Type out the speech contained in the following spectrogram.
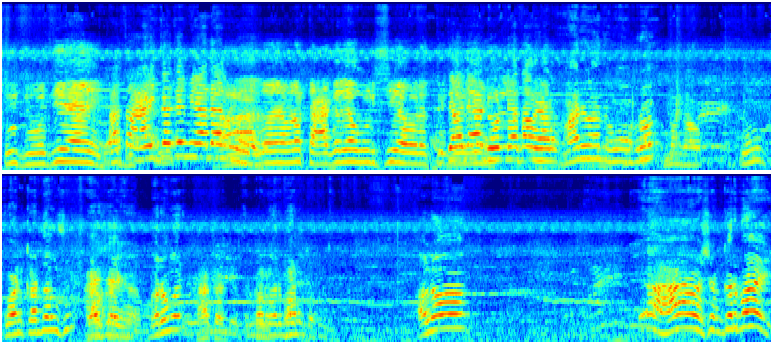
તું જોજી અહીં. આ તો આઈ જતે મે હા, તો હમણાં કાગળિયા ઉડશે હવે તું જા જા ઢોલ લેતા આવો મારી વાત હું અભરો મંગાવો હું ફોન કરી દઉં છું. આઈ જાય. બરોબર? હા કરી દે. કરો. હલો? હા શંકરભાઈ.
